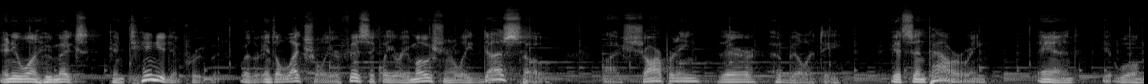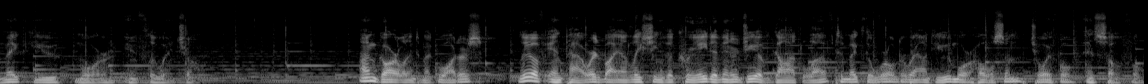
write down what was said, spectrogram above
Anyone who makes continued improvement, whether intellectually or physically or emotionally, does so by sharpening their ability. It's empowering and it will make you more influential. I'm Garland McWatters. Live empowered by unleashing the creative energy of God love to make the world around you more wholesome, joyful, and soulful.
